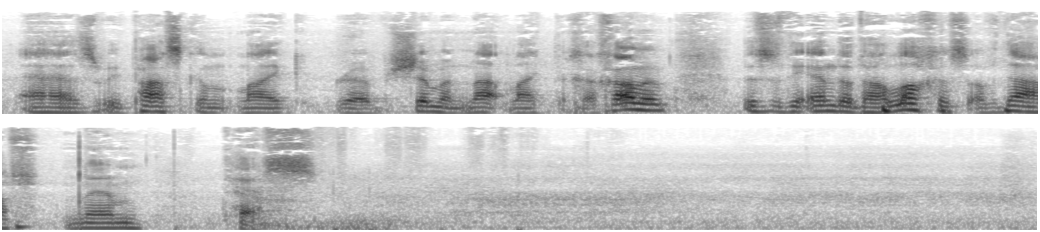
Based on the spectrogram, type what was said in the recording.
as we paskin like Reb Shimon, not like the Chachamim. This is the end of the halachas of Daf Mem Tes.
